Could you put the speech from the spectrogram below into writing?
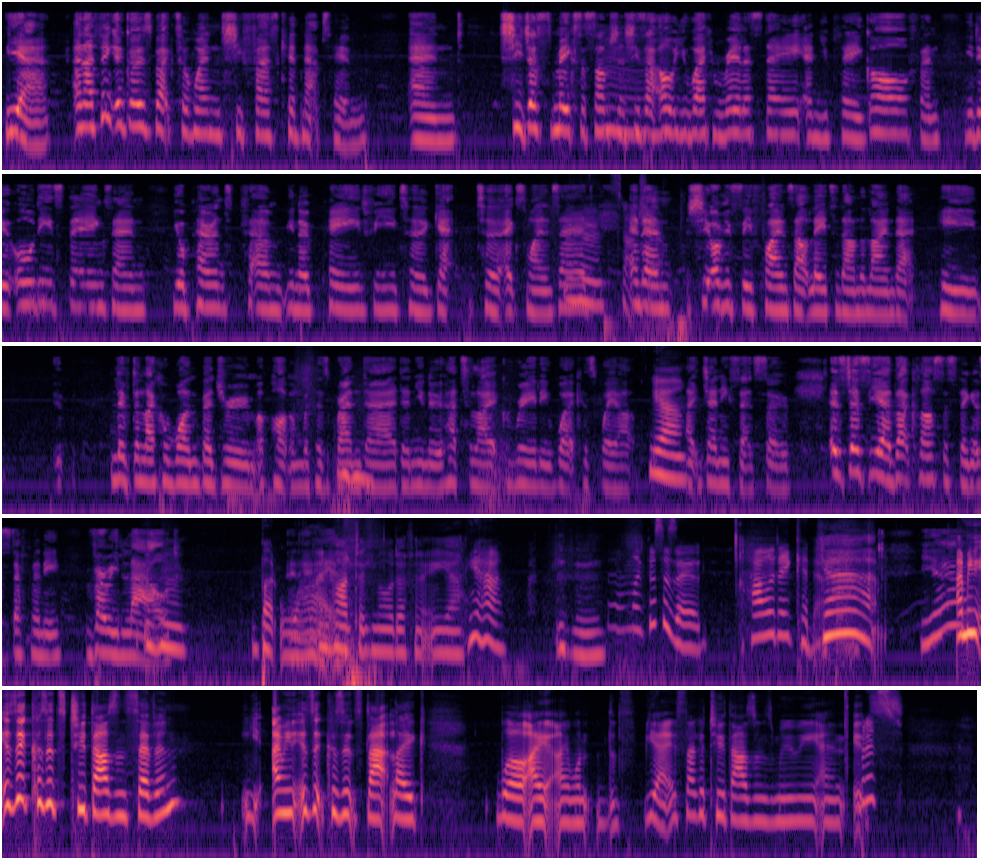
Yeah. And I think it goes back to when she first kidnapped him and she just makes assumptions. She's like, oh, you work in real estate and you play golf and you do all these things and your parents, um, you know, paid for you to get to X, Y, and Z. Mhm. And true. then she obviously finds out later down the line that he lived in like a one bedroom apartment with his granddad and, you know, had to like really work his way up Yeah. like Jenny said. So it's just yeah, that classist thing is definitely very loud. Mhm. but why And hard to ignore, definitely. Yeah. yeah, hmm I'm like this is a holiday kidnapping. Yeah. Yeah. I mean, is it because it's 2007? I mean, is it because it's that like? Well, I I want it's- yeah, it's like a 2000s movie, and it's, it's-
